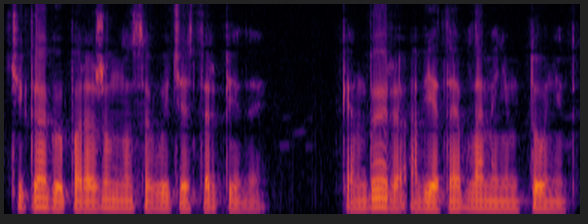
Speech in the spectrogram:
Чикаго поражен носовую часть торпедой. Канберра, объятая пламенем, тонет.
